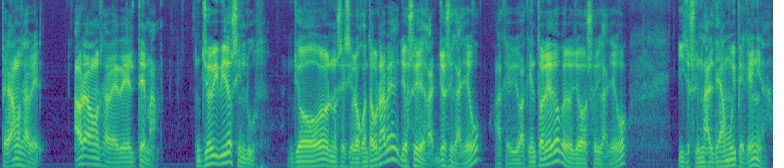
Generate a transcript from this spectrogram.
pero vamos a ver, ahora vamos a ver el tema. Yo he vivido sin luz. Yo no sé si lo he contado una vez, yo soy, yo soy gallego, a que vivo aquí en Toledo, pero yo soy gallego. Y yo soy una aldea muy pequeña.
